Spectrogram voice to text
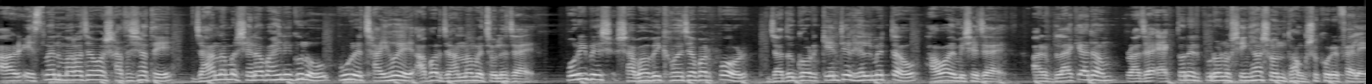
আর এসম্যান মারা যাওয়ার সাথে সাথে জাহান্নামের সেনাবাহিনীগুলো পুরে ছাই হয়ে আবার জাহান্নামে চলে যায়। পরিবেশ স্বাভাবিক হয়ে যাবার পর জাদুঘর কেন্টের হেলমেটটাও হাওয়ায় মিশে যায়, আর ব্ল্যাক অ্যাডাম রাজা একতনের পুরনো সিংহাসন ধ্বংস করে ফেলে।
